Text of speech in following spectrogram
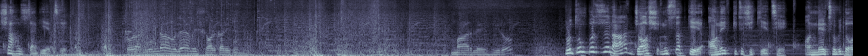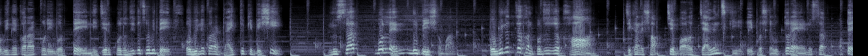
সাহস জাগিয়েছে। তোরা গুন্ডা হলে আমি সরকারি গুন্ডা। মারলে হিরো। প্রথম প্রযোজনা যশ নুসরাতকে অনেক কিছু শিখিয়েছে। অন্যের ছবিতে অভিনয় করার পরিবর্তে নিজের প্রযোজিত ছবিতে অভিনয় করার দায়িত্ব কি বেশি নুসরাত বললেন দুটোই সমান। অভিনেতা যখন প্রযোজক হন যেখানে সবচেয়ে বড় চ্যালেঞ্জ কি? এই প্রশ্নের উত্তরে নুসরাত মতে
